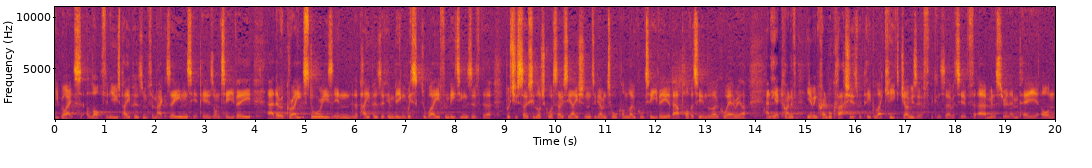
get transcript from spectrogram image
He writes a lot for newspapers and for magazines. He appears on TV. Uh, there are great stories in the papers of him being whisked away from meetings of the British Sociological Association to go and talk on local TV about poverty in the local area. And he had kind of you know, incredible clashes with people like Keith Joseph, the Conservative uh, Minister and MP, on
